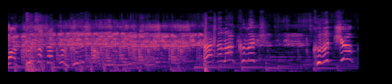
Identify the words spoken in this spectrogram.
Oha kılıç atakla kılıç Nerede lan kılıç? Kılıç yok.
